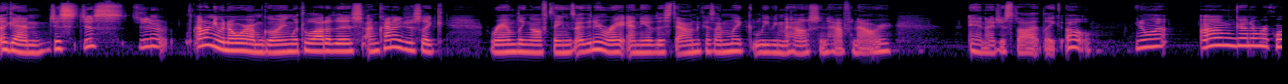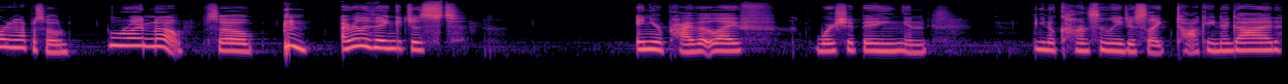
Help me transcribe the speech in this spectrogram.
again, just, just, just, I don't even know where I'm going with a lot of this. I'm kind of just like rambling off things. I didn't write any of this down because I'm like leaving the house in half an hour. And I just thought, like, oh, you know what? I'm gonna record an episode right now. So I really think just in your private life, worshiping and you know, constantly just like talking to God.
